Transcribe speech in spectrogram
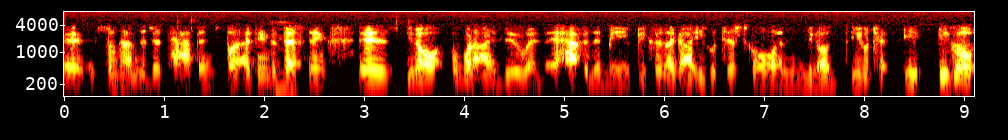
it, sometimes it just happens, but I think the mm-hmm. best thing is you know what I do, and it happened to me because I got egotistical, and you know ego ego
